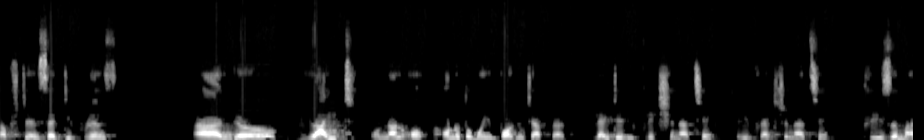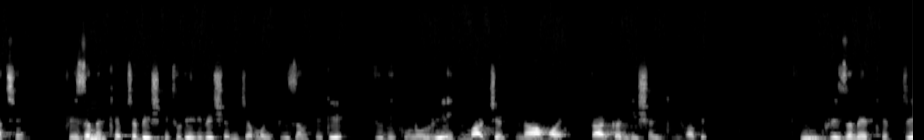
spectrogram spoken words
সাবস্টেন্সের ডিফারেন্স অ্যান্ড লাইট অন্যান্য অন্যতম ইম্পর্টেন্ট চ্যাপ্টার লাইটের রিফ্লেকশন আছে রিফ্র্যাকশন আছে প্রিজম আছে. প্রিজমের ক্ষেত্রে বেশ কিছু ডেরিভেশন যেমন প্রিজম থেকে যদি কোনো রে ইমার্জেন্ট না হয়, তার কন্ডিশন কি হবে? থিন প্রিজমের ক্ষেত্রে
